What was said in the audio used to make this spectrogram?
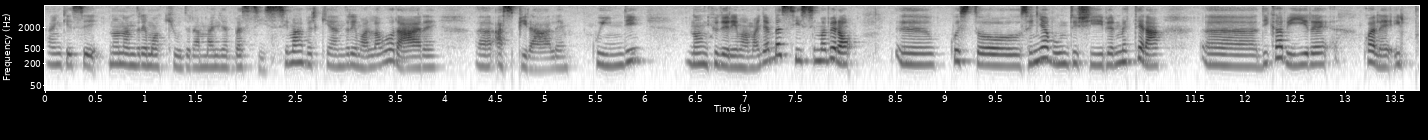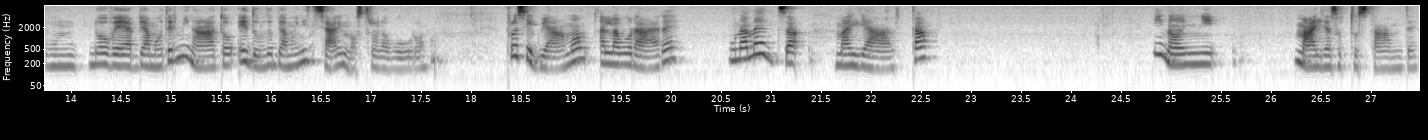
Anche se non andremo a chiudere a maglia bassissima perché andremo a lavorare eh, a spirale. Quindi non chiuderemo a maglia bassissima però eh, questo segnapunti ci permetterà eh, di capire qual è il punto dove abbiamo terminato e dove dobbiamo iniziare il nostro lavoro. Proseguiamo a lavorare una mezza maglia alta in ogni maglia sottostante,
